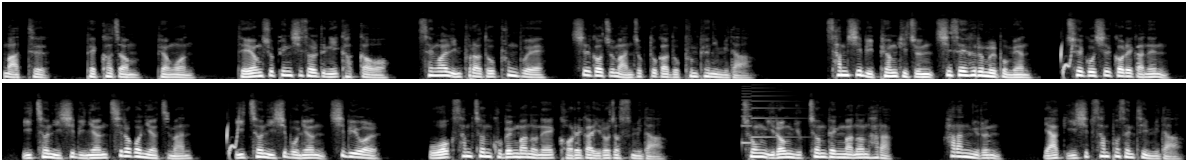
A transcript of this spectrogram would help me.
마트, 백화점, 병원, 대형 쇼핑시설 등이 가까워 생활 인프라도 풍부해 실거주 만족도가 높은 편입니다. 32평 기준 시세 흐름을 보면 최고 실거래가는 2022년 7억 원이었지만 2025년 12월 5억 3,900만 원의 거래가 이뤄졌습니다. 총 1억 6,100만 원 하락, 하락률은 약 23%입니다.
